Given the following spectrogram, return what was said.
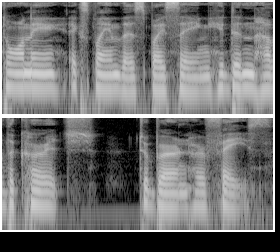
Tony explained this by saying he didn't have the courage to burn her face.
